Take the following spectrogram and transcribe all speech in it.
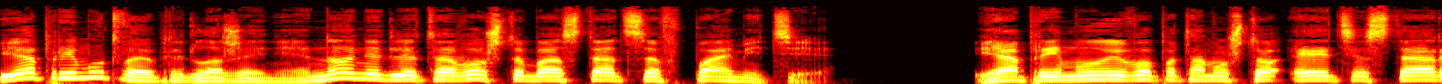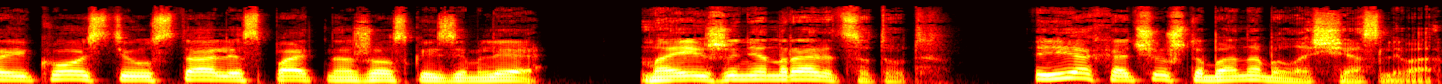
«Я приму твое предложение, но не для того, чтобы остаться в памяти. Я приму его, потому что эти старые кости устали спать на жесткой земле. Моей жене нравится тут, и я хочу, чтобы она была счастлива.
